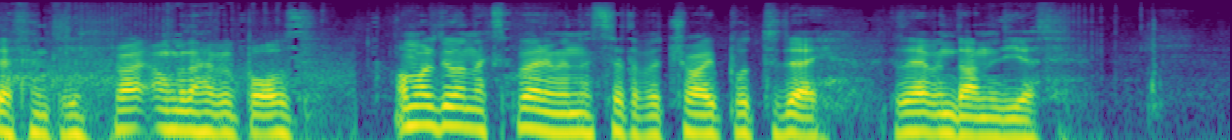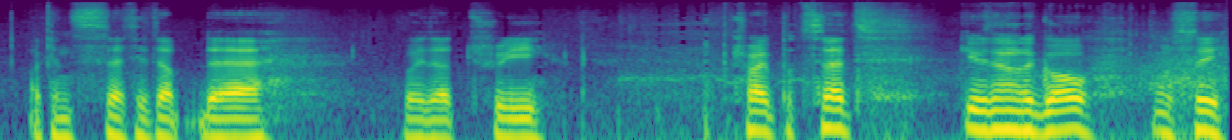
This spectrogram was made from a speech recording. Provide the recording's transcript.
Definitely. Right, I'm gonna have a pause. I'm gonna do an experiment and set up a tripod today because I haven't done it yet. I can set it up there with a tree tripod set. Give it another go. We'll see.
